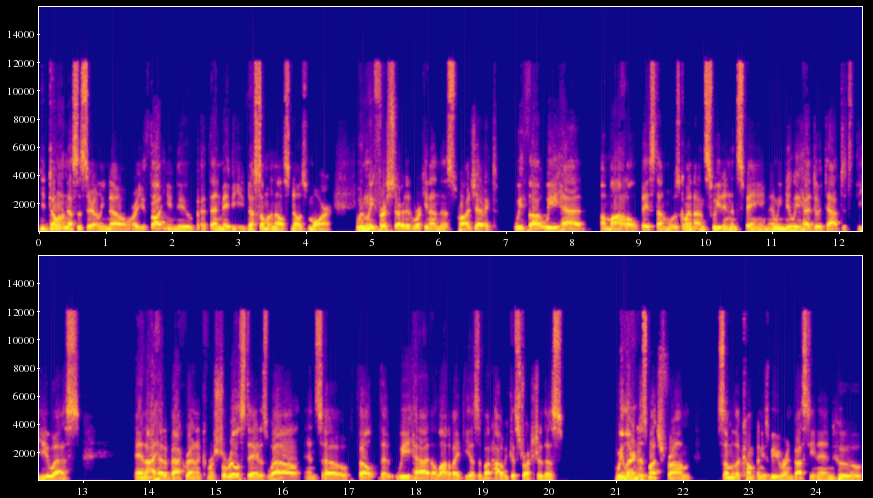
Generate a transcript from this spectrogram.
you don't necessarily know or you thought you knew, but then maybe you know someone else knows more. When we first started working on this project, we thought we had a model based on what was going on in Sweden and Spain, and we knew we had to adapt it to the US. And I had a background in commercial real estate as well. And so felt that we had a lot of ideas about how we could structure this. We learned as much from some of the companies we were investing in who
